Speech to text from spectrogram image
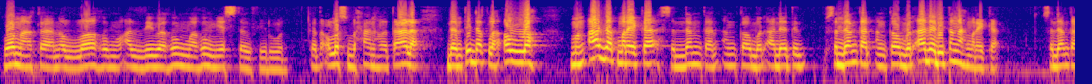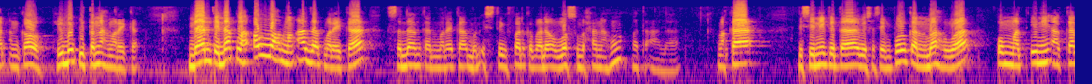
wa ma kana Allahu mu'adzibahum wa hum yastaghfirun. Kata Allah Subhanahu wa taala, dan tidaklah Allah mengadab mereka sedangkan engkau berada di, sedangkan engkau berada di tengah mereka. Sedangkan engkau hidup di tengah mereka. Dan tidaklah Allah mengadab mereka sedangkan mereka beristighfar kepada Allah Subhanahu wa taala. Maka di sini kita bisa simpulkan bahwa umat ini akan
